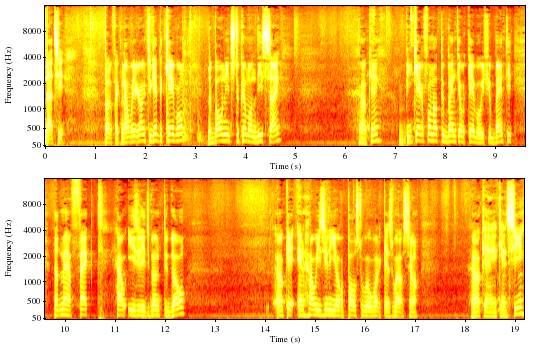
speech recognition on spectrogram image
That's it. Perfect. Now we're going to get the cable. The ball needs to come on this side okay. Be careful not to bend your cable. If you bend it that may affect how easily it's going to go. Okay and how easily your post will work as well. So okay you can see.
